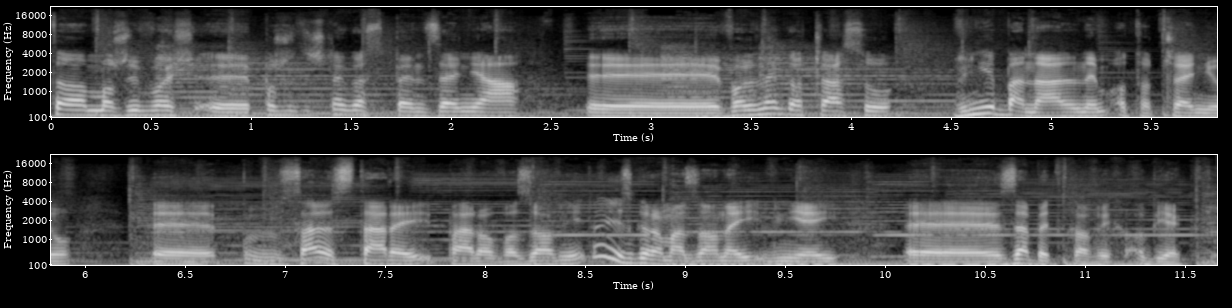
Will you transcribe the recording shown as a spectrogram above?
To możliwość y, pożytecznego spędzenia y, wolnego czasu w niebanalnym otoczeniu y, za- starej parowozowni, no i zgromadzonej w niej y, zabytkowych obiektów.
